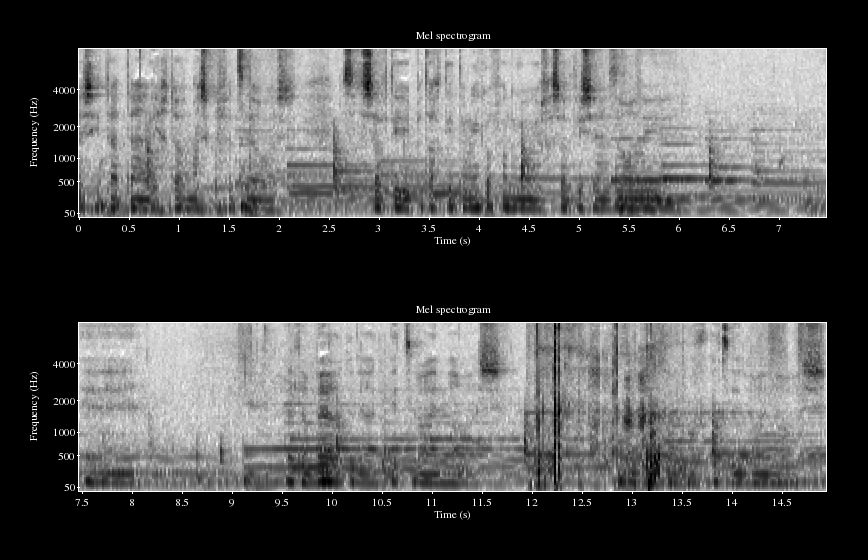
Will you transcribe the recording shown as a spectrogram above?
בשיטת ה- לכתוב מה שקופץ לי הראש. אז חשבתי, פתחתי את המיקרופון גם חשבתי שיעזור לי אה, לדבר כדי להקפיץ לראש. דברים לראש.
